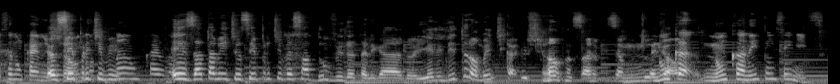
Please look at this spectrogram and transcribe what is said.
você não cai no eu chão. sempre não, tive- Não, caiu não. Exatamente, eu sempre tive essa dúvida, tá ligado? E ele literalmente cai no chão, sabe? Isso é muito legal. nunca, nunca nem pensei nisso.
